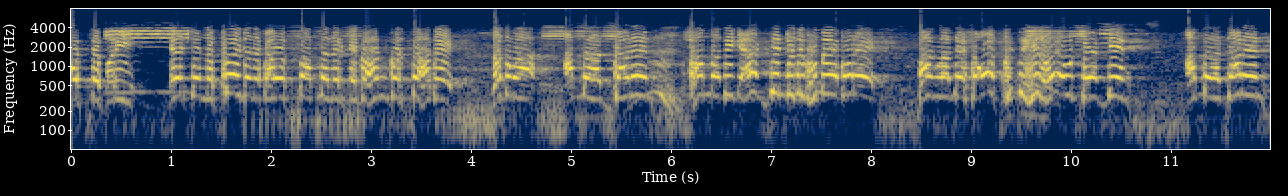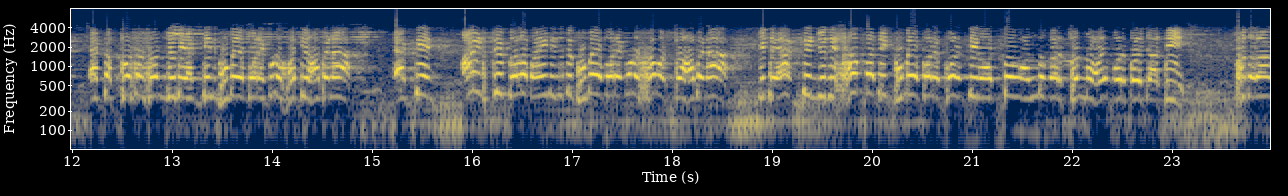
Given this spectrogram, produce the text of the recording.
করতে পারি। এর জন্য প্রয়োজনীয় ব্যবস্থা আপনাদেরকে গ্রহণ করতে হবে। নতুবা আপনারা জানেন, সাংবাদিক একদিন যদি ঘুমিয়ে পড়ে, বাংলাদেশ অস্থিতিশীল হয়ে উঠবে একদিন। আপনারা জানেন, একটা প্রশাসন যদি একদিন ঘুমিয়ে পড়ে, কোনো ক্ষতি হবে না। একদিন আইন শৃঙ্খলা বাহিনী যদি ঘুমিয়ে পড়ে, কোনো সমস্যা হবে না। কিন্তু একদিন যদি সাংবাদিক ঘুমিয়ে পড়ে পরের দিন অন্ধকার শূন্য হয়ে পড়বে ওই জাতি সুতরাং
